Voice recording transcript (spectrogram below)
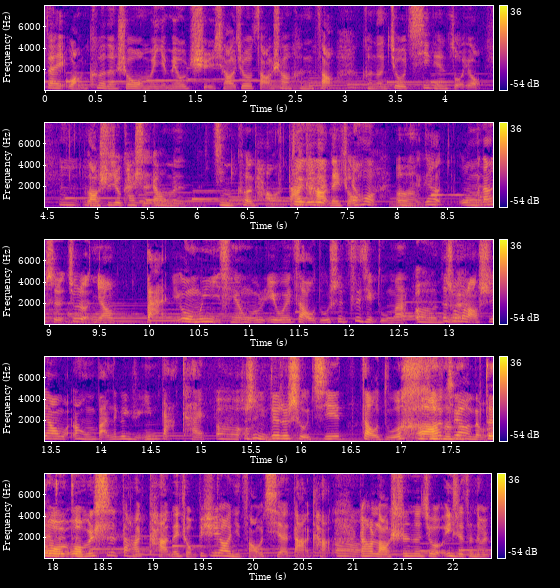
在网课的时候我们也没有取消，就早上很早，可能就七点左右，嗯老师就开始让我们进课堂打卡那种。然后嗯要我们当时就是你要把，因为我们以前我以为早读是自己读嘛，嗯，但是我们老师要让我们把那个语音打开，嗯就是你对着手机早读。啊这样的，对对对我我们是打卡那种，必须要你早起来打卡。嗯，然后老师呢就一直在那边，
